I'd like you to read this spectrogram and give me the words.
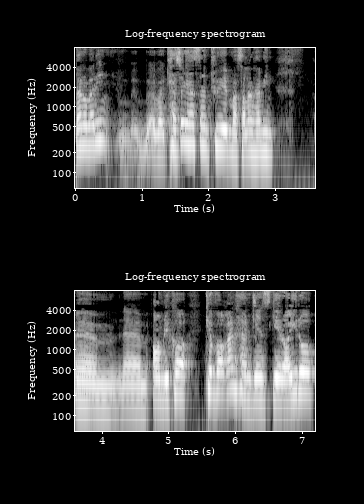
بنابراین کسایی هستن توی مثلا همین آمریکا که واقعا هم جنس گرایی رو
